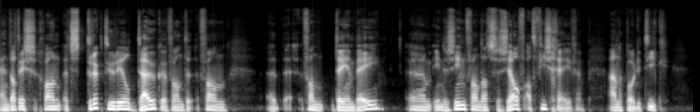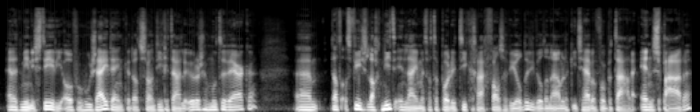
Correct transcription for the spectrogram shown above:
En dat is gewoon het structureel duiken van, de, van, eh, van DNB. ehm, in de zin van dat ze zelf advies geven aan de politiek en het ministerie over hoe zij denken dat zo'n digitale euro zou moeten werken. Ehm, dat advies lag niet in lijn met wat de politiek graag van ze wilde. Die wilde namelijk iets hebben voor betalen en sparen.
